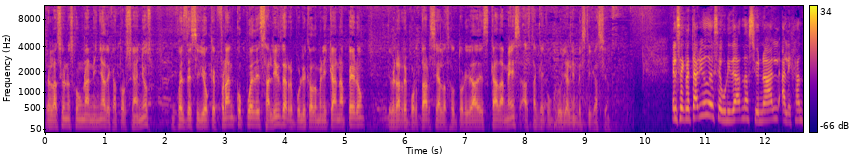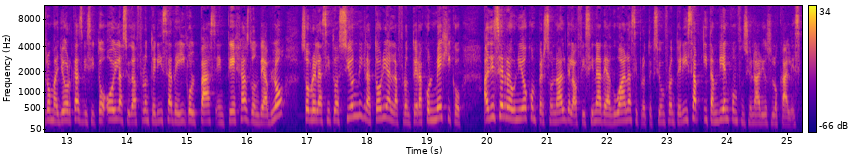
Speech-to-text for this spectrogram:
relaciones con una niña de 14 años. Un juez decidió que Franco puede salir de República Dominicana, pero deberá reportarse a las autoridades cada mes hasta que concluya la investigación. El secretario de Seguridad Nacional, Alejandro Mayorkas, visitó hoy la ciudad fronteriza de Eagle Pass, en Texas, donde habló sobre la situación migratoria en la frontera con México. Allí se reunió con personal de la Oficina de Aduanas y Protección Fronteriza y también con funcionarios locales.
